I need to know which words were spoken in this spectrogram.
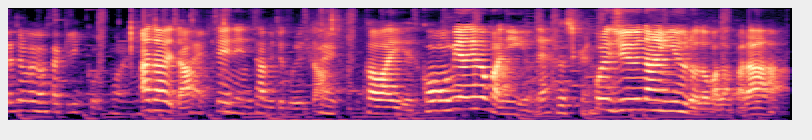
私もさっき1個もらいましたあ食べた、はい、丁寧に食べてくれた、はい、かわいいです。このお土産とかにいいよね。確かに。これ十何ユーロとかだから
